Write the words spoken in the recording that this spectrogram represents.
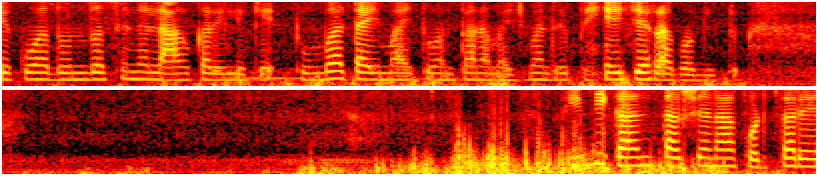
ಬೇಕು, ಅದೊಂದು ಹಸುನಲ್ಲಿ ಹಾಲು ಕರೀಲಿಕ್ಕೆ. ತುಂಬ ಟೈಮ್ ಆಯಿತು ಅಂತ ನಮ್ಮ ಯಜಮಾನ್ರಿಗೆ ಬೇಜಾರಾಗೋಗಿತ್ತು ತಿಂಡಿ ಕಂಡ ತಕ್ಷಣ ಕೊಡ್ತಾರೆ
